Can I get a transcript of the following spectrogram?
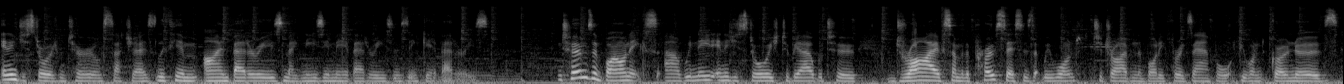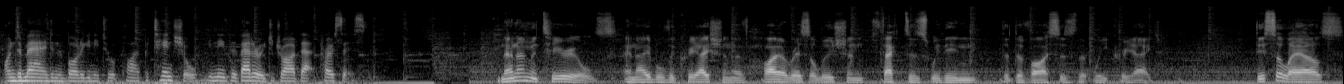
energy storage materials such as lithium ion batteries, magnesium air batteries and zinc air batteries. In terms of bionics, uh, we need energy storage to be able to drive some of the processes that we want to drive in the body. For example, if you want to grow nerves on demand in the body, you need to apply potential. You need the battery to drive that process. Nanomaterials enable the creation of higher resolution factors within the devices that we create. This allows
